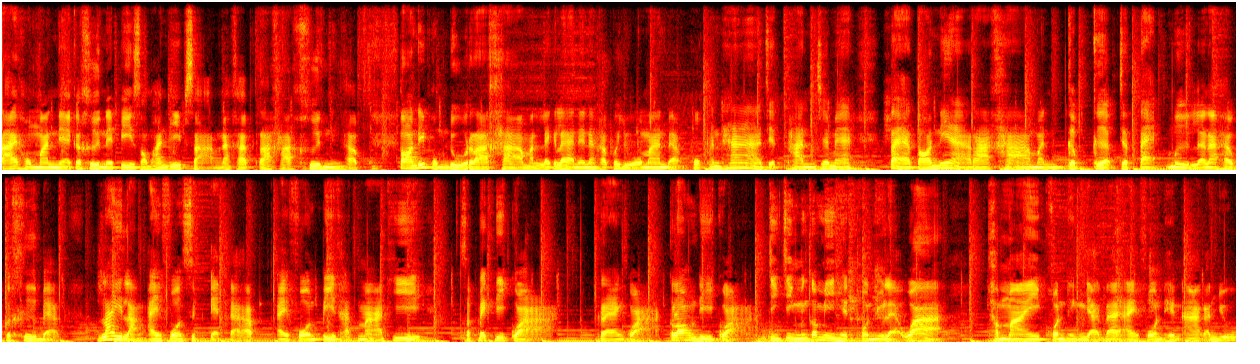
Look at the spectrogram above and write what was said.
ร้ายของมันเนี่ยก็คือในปี 2023 นะครับ ราคาขึ้นครับ ตอนที่ผมดูราคามันแรกๆเนี่ยนะครับ ก็อยู่ประมาณแบบ 6,500 7,000 ใช่ไหม แต่ตอนเนี้ยราคามันเกือบเกือบๆจะแตะหมื่นแล้วนะครับ ก็คือแบบไล่หลัง iPhone 11 นะครับ iPhone ปีถัดมาที่สเปคดีกว่า แรงกว่ากล้องดีกว่า จริง ๆ มันก็มีเหตุผลอยู่แหละว่า ทำไมคนถึงอยากได้ iPhone 10R กันอยู่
